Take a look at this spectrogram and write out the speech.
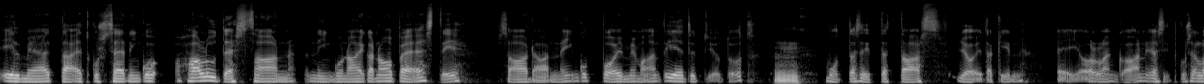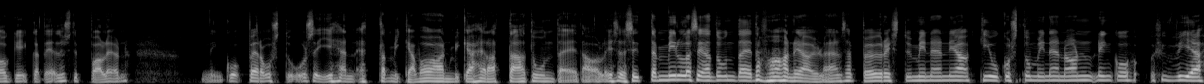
ilmiö, että, että kun se niin kuin halutessaan niin kuin aika nopeasti saadaan niin kuin poimimaan tietyt jutut, mm. mutta sitten taas joitakin ei ollenkaan. Ja sitten kun se logiikka tietysti paljon niin kuin perustuu siihen, että mikä vaan, mikä herättää tunteita, oli se sitten millaisia tunteita vaan. Ja yleensä pöyristyminen ja kiukustuminen on niin kuin hyviä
